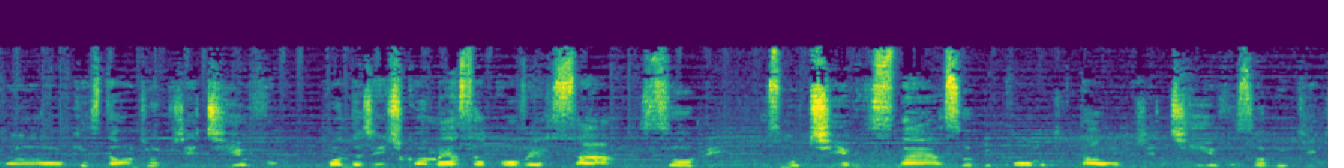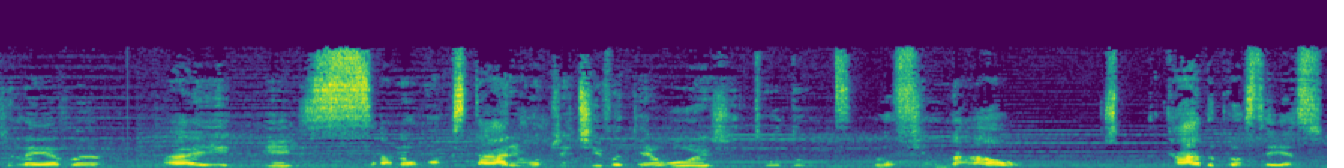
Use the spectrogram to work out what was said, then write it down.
com questão de objetivo, quando a gente começa a conversar sobre os motivos, né, sobre como que está o objetivo, sobre o que que leva a eles a não conquistarem o objetivo até hoje, tudo, no final cada processo,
